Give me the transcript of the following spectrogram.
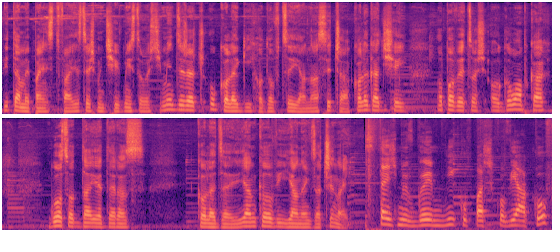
Witamy Państwa. Jesteśmy dzisiaj w miejscowości Międzyrzecz u kolegi hodowcy Jana Sycza. Kolega dzisiaj opowie coś o gołąbkach. Głos oddaję teraz koledze Jankowi. Janek, zaczynaj. Jesteśmy w gołębniku paszkowiaków,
